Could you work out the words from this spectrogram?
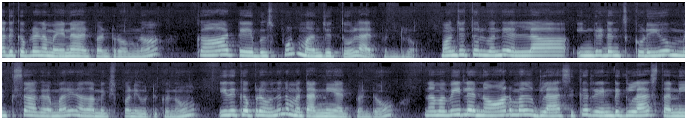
அதுக்கப்புறம் நம்ம என்ன ஆட் பண்ணுறோம்னா கா டேபிள் ஸ்பூன் மஞ்சத்தூள் ஆட் பண்ணுறோம் மஞ்சத்தூள் வந்து எல்லா இன்க்ரீடியன்ஸ் கூடயும் மிக்ஸ் ஆகிற மாதிரி நல்லா மிக்ஸ் பண்ணி விட்டுக்கணும். இதுக்கப்புறம் வந்து நம்ம தண்ணி ஆட் பண்ணுறோம் நம்ம வீட்டில் நார்மல் கிளாஸுக்கு ரெண்டு கிளாஸ் தண்ணி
